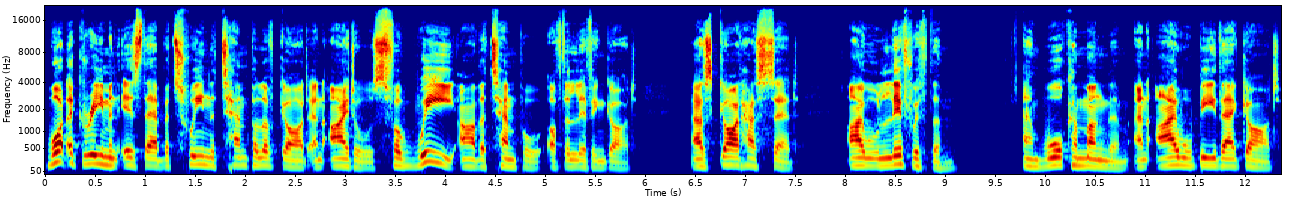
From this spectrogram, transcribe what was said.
What agreement is there between the temple of God and idols? For we are the temple of the living God. As God has said, I will live with them and walk among them, and I will be their God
